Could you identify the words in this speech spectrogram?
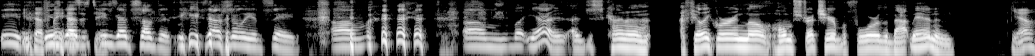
He, He definitely has got, his he's taste. got something. He's absolutely insane. Um, um, but yeah, I just kind of I feel like we're in the home stretch here before the Batman, and Yeah,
